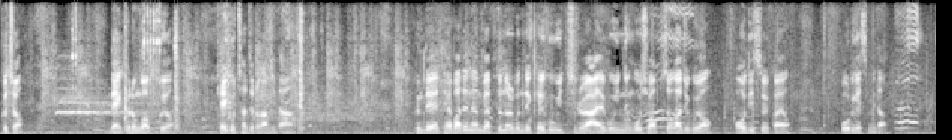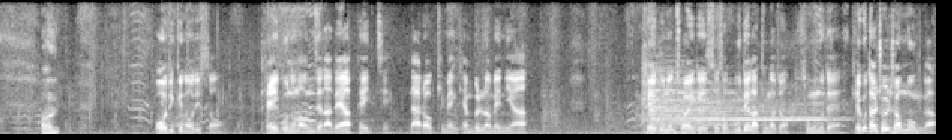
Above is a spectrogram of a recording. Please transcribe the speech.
그쵸? 네, 그런 거 없고요. 개구 찾으러 갑니다. 근데 대바대는 맵도 넓은데 개구 위치를 알고 있는 곳이 없어가지고요. 어디 있을까요? 모르겠습니다. 어이? 어디 있긴 어디 있어. 개구는 언제나 내 앞에 있지. 나 럭키맨 갬블러맨이야. 개구는 저에게 있어서 무대 같은 거죠. 동무대. 개구 탈출 전문가.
